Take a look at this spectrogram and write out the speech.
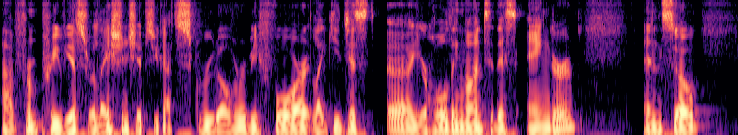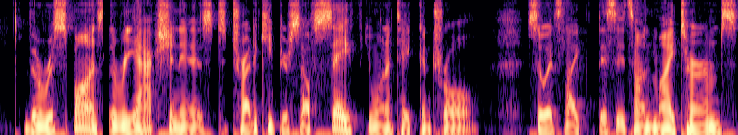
uh, from previous relationships. You got screwed over before. Like you just, uh, you're holding on to this anger. And so the response, the reaction is to try to keep yourself safe. You want to take control. So it's like this, it's on my terms.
